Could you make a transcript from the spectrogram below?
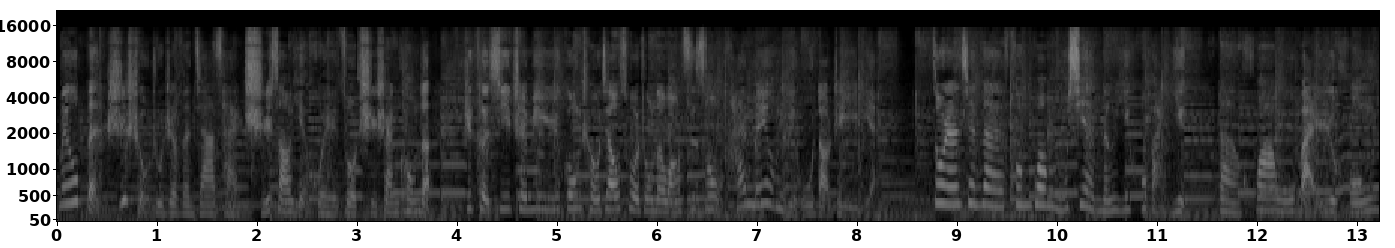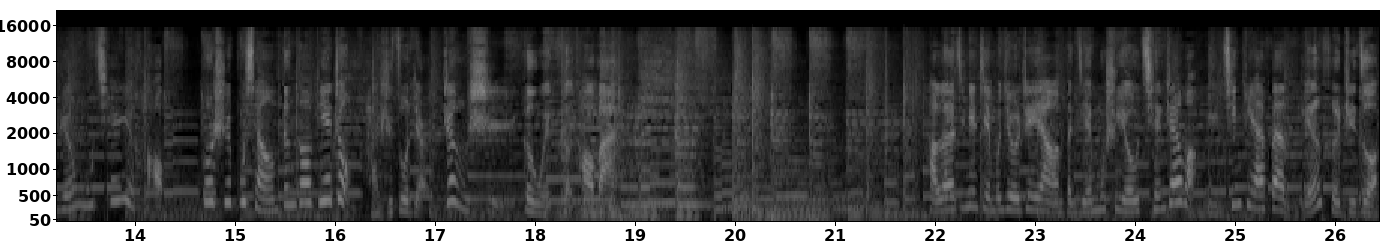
没有本事守住这份家财，迟早也会坐吃山空的。只可惜沉迷于觥筹交错中的王思聪还没有领悟到这一点。纵然现在风光无限，能一呼百应，但花无百日红，人无千日好。若是不想登高跌重，还是做点正事更为可靠吧。好了，今天节目就是这样。本节目是由前瞻网与蜻蜓 FM 联合制作。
